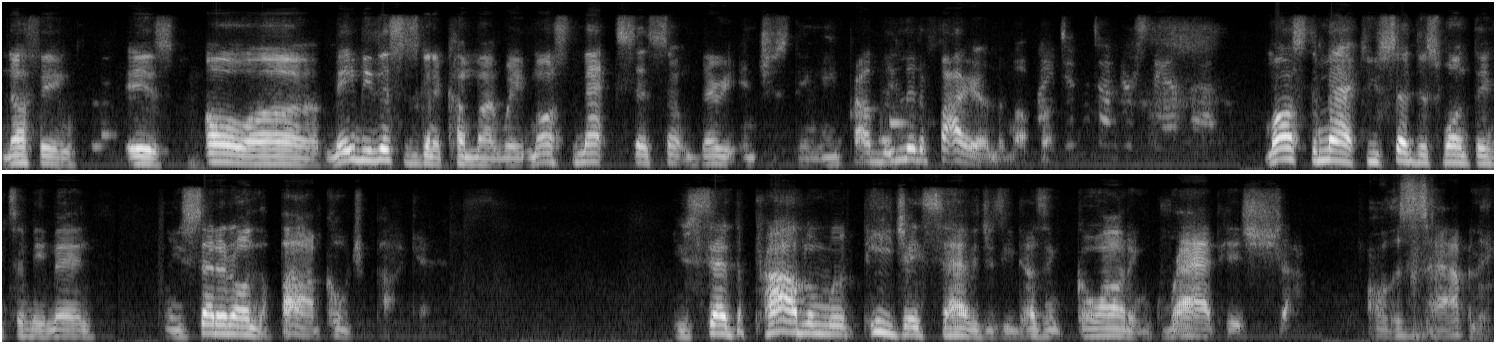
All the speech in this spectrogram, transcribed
Nothing is, oh, uh, maybe this is going to come my way. Monster Mac says something very interesting. He probably lit a fire on the motherfucker. I didn't understand that. Monster Mac, you said this one thing to me, man. You said it on the Bob Culture podcast. You said the problem with PJ Savage is he doesn't go out and grab his shot. Oh, this is happening.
